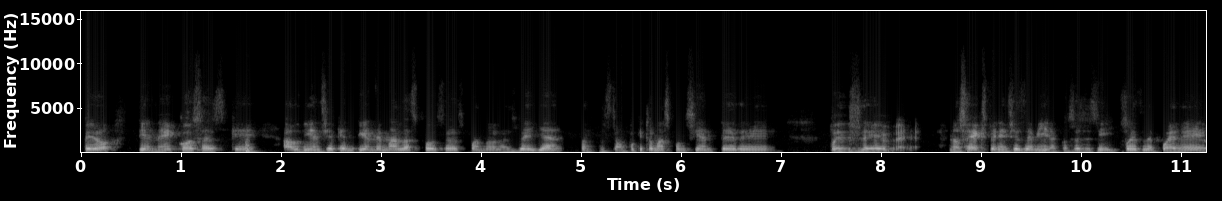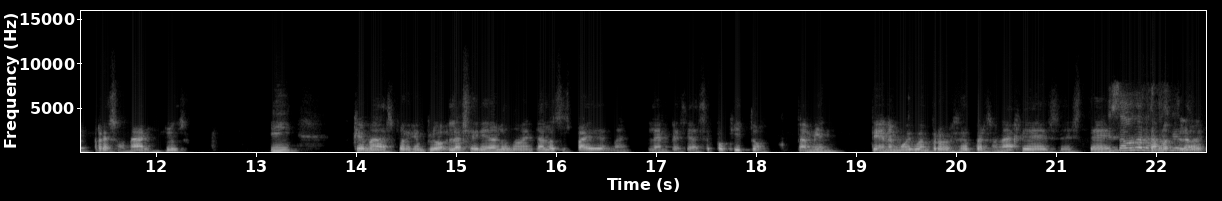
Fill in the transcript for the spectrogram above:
pero tiene cosas que audiencia que entiende más las cosas cuando las ve ya, cuando está un poquito más consciente de, pues, de, eh, no sé, experiencias de vida, cosas así, pues le puede resonar incluso. Y ¿Qué más? Por ejemplo, la serie de los 90, los Spider-Man, la empecé hace poquito. También tiene muy buen progreso de personajes. Este, ¿Esa dónde la está estás mu- viendo? la-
